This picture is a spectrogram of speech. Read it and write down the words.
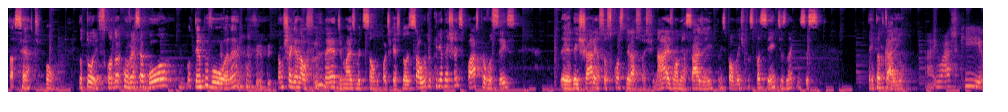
Tá certo. Bom, Doutores, quando a conversa é boa, o tempo voa, né? Com certeza. Estamos chegando ao fim né, de mais uma edição do podcast Dose de Saúde. Eu queria deixar espaço para vocês é, deixarem as suas considerações finais, uma mensagem aí, principalmente para os pacientes, né? Que vocês têm tanto carinho. Ah, eu acho que,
